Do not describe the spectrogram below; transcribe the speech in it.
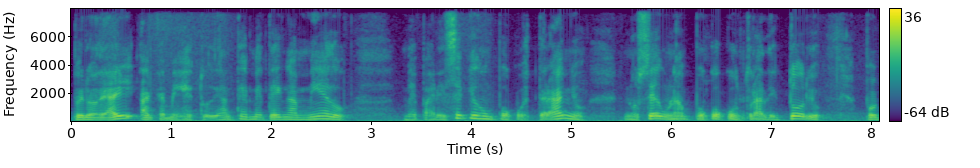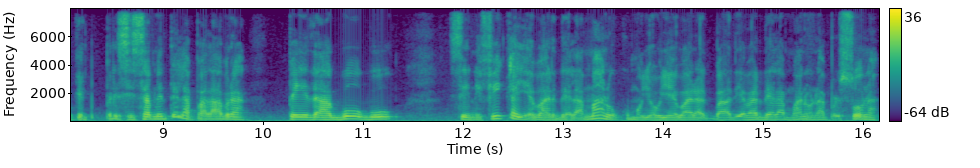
Pero de ahí a que mis estudiantes me tengan miedo, me parece que es un poco extraño, no sé, un poco contradictorio, porque precisamente la palabra pedagogo significa llevar de la mano, como yo llevar, a llevar de la mano a una persona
